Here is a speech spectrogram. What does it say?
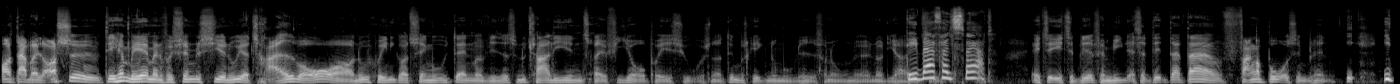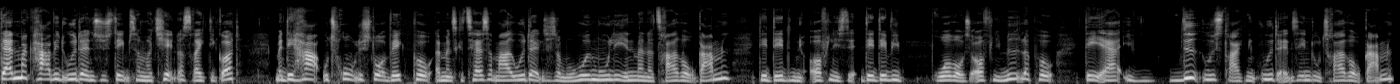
og der er vel også øh, det her med, at man for eksempel siger, nu er jeg 30 år, og nu kunne jeg egentlig godt tænke mig at uddanne mig videre, så nu tager jeg lige en 3-4 år på SU og sådan noget. Det er måske ikke nogen mulighed for nogen, øh, når de har Det er i hvert fald svært et etableret familie. Altså, det, der, der fanger bordet simpelthen. I, I Danmark har vi et uddannelsessystem, som har tjent os rigtig godt, men det har utrolig stor vægt på, at man skal tage så meget uddannelse som overhovedet muligt, inden man er 30 år gammel. Det er det, den offentlige, det, er det vi bruger vores offentlige midler på. Det er i vid udstrækning uddannelse, inden du er 30 år gammel.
